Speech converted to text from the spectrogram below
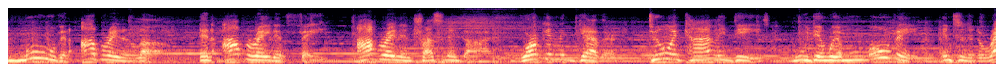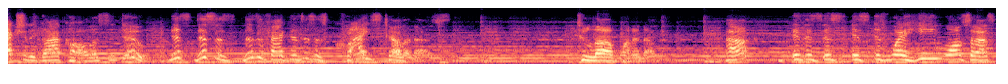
move and operate in love, and operate in faith, operate in trusting in God, working together, doing kindly deeds, then we're moving into the direction that God called us to do. This, this is, this in fact is this is Christ telling us to love one another. Huh? It's, it's, it's, it's where he wants us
